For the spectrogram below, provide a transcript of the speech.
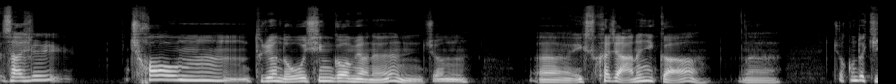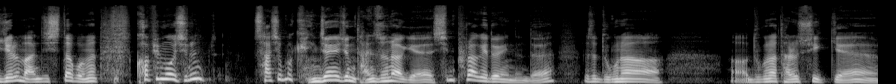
사실 처음 들여놓으신 거면은 좀 어, 익숙하지 않으니까 어, 조금 더 기계를 만지시다 보면 커피 머신은 사실 뭐 굉장히 좀 단순하게 심플하게 되어 있는데 그래서 누구나 어, 누구나 다를 수 있게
